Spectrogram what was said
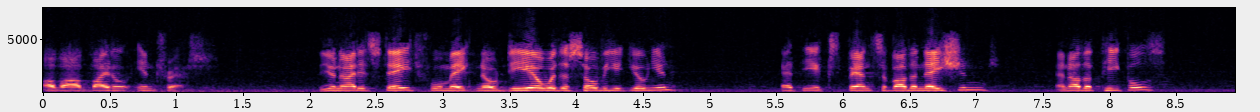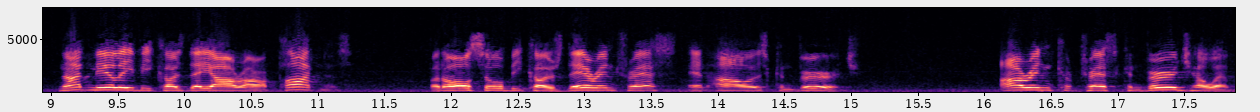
of our vital interests. The United States will make no deal with the Soviet Union at the expense of other nations and other peoples, not merely because they are our partners, but also because their interests and ours converge. Our interests converge, however,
